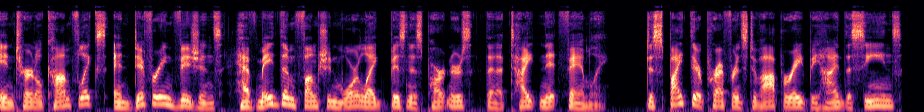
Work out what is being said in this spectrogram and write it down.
Internal conflicts and differing visions have made them function more like business partners than a tight knit family. Despite their preference to operate behind the scenes,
